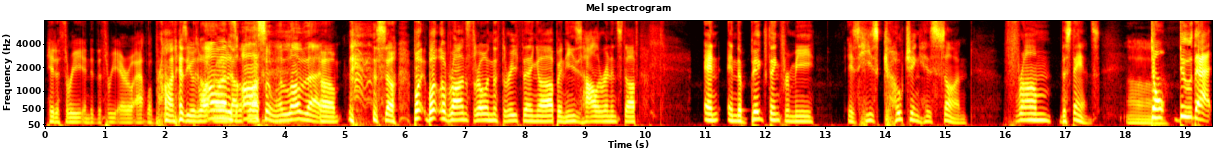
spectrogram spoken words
hit a three and did the three arrow at LeBron as he was walking. Oh, that is down the floor. awesome. I love that. Um, so, but but LeBron's throwing the three thing up and he's hollering and stuff. And and the big thing for me is he's coaching his son from the stands. Uh, Don't do that.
